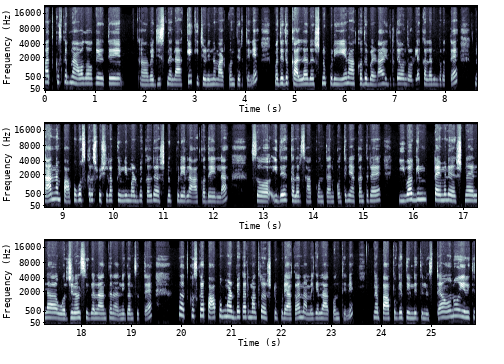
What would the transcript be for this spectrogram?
ಅದಕ್ಕೋಸ್ಕರ ನಾನು ಅವಾಗವಾಗ ಈ ರೀತಿ ವೆಜ್ಜಸ್ನೆಲ್ಲ ಹಾಕಿ ಕಿಚಡಿನ ಮಾಡ್ಕೊತಿರ್ತೀನಿ. ಮತ್ತು ಇದು ಕಲರ್ ಅಷ್ಟು ಪುಡಿ ಏನು ಹಾಕೋದು ಬೇಡ, ಇದ್ರದ್ದೇ ಒಂದು ಒಳ್ಳೆ ಕಲರ್ ಬರುತ್ತೆ. ನಾನು ನಮ್ಮ ಪಾಪುಗೋಸ್ಕರ ಸ್ಪೆಷಲಾಗಿ ತಿಂಡಿ ಮಾಡಬೇಕಾದ್ರೆ ಅರ್ಶಿನದ ಪುಡಿ ಎಲ್ಲ ಹಾಕೋದೇ ಇಲ್ಲ. ಸೊ ಇದೇ ಕಲರ್ ಸಾಕು ಅಂತ ಅನ್ಕೊತೀನಿ. ಯಾಕಂದರೆ ಇವಾಗಿನ ಟೈಮಲ್ಲಿ ಅರ್ಶಿನ ಎಲ್ಲ ಒರಿಜಿನಲ್ ಸಿಗಲ್ಲ ಅಂತ ನನಗನ್ಸುತ್ತೆ. ಅದಕ್ಕೋಸ್ಕರ ಪಾಪಗೆ ಮಾಡ್ಬೇಕಾದ್ರೆ ಮಾತ್ರ ಅರ್ಶಿನ ಪುಡಿ ಹಾಕಲ್ಲ, ನಮಗೆಲ್ಲ ಹಾಕೊತೀನಿ. ನಮ್ಮ ಪಾಪಗೆ ತಿಂಡಿ ತಿನ್ನಿಸ್ದೆ ಅವನು ಈ ರೀತಿ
